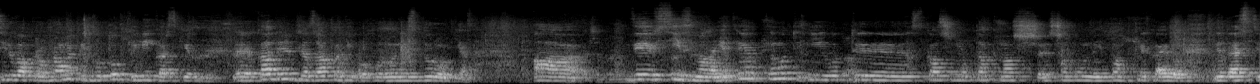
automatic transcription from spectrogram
цільова програма підготовки лікарських е, кадрів для закладів охорони здоров'я. А ви всі знаєте, от і от е, скажімо так, наш шановний пан Михайло не дасть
